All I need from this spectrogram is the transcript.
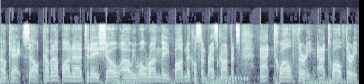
Okay, so coming up on uh, today's show, uh, we will run the Bob Nicholson press conference at 12:30. At 12:30,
